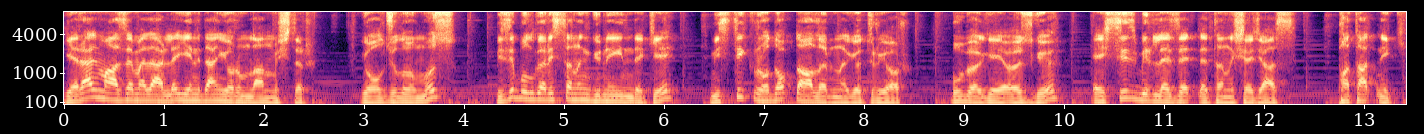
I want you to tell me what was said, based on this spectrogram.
yerel malzemelerle yeniden yorumlanmıştır. Yolculuğumuz bizi Bulgaristan'ın güneyindeki mistik Rodop dağlarına götürüyor. Bu bölgeye özgü, eşsiz bir lezzetle tanışacağız. Patatnik.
